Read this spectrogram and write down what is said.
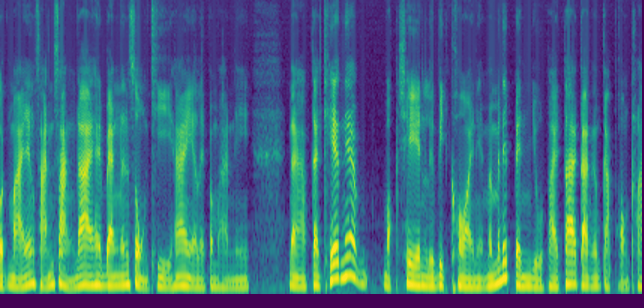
กฎหมายยังสารสั่งได้ให้แบงค์นั้นส่งคีย์ให้อะไรประมาณนี้นะครับแต่เคสเนี้ยบล็อกเชนหรือบิตคอยเนี่ยมันไม่ได้เป็นอยู่ภายใต้การกำกับของใคร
